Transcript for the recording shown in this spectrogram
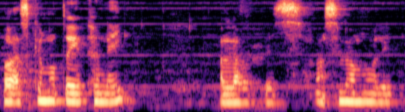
তো আজকের মতো এখানেই। আল্লাহ হাফেজ। আসসালামু আলাইকুম।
